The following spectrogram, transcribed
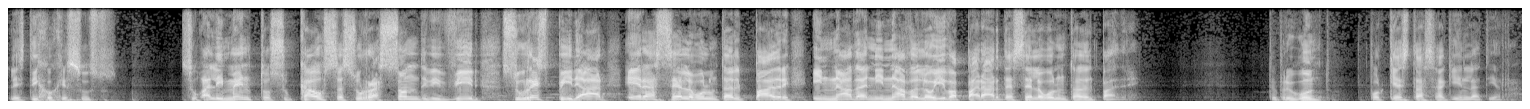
les dijo Jesús. Su alimento, su causa, su razón de vivir, su respirar era hacer la voluntad del Padre y nada ni nada lo iba a parar de hacer la voluntad del Padre. Te pregunto, ¿por qué estás aquí en la tierra?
